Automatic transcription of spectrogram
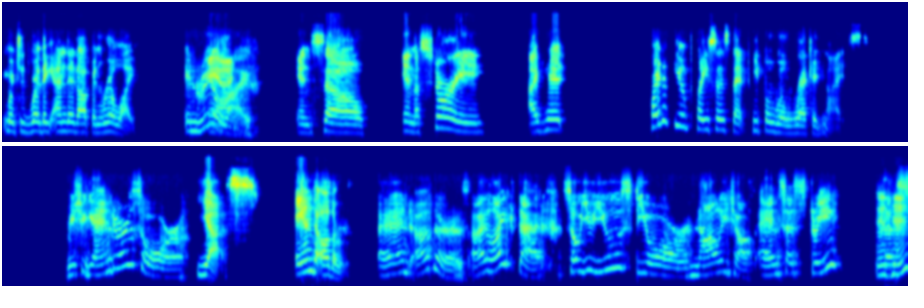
which is where they ended up in real life. in real And life. and so in the story, I hit quite a few places that people will recognize. Michiganders or Yes, and others. And others. I like that. So you used your knowledge of ancestry, hmm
